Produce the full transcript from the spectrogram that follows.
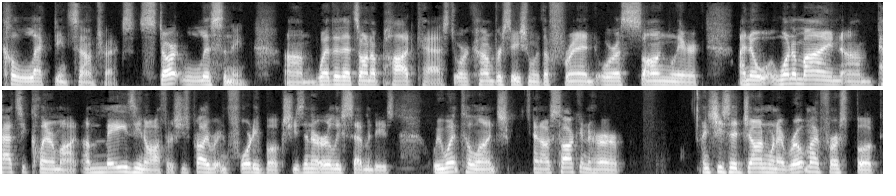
collecting soundtracks, start listening, um, whether that's on a podcast or a conversation with a friend or a song lyric. I know one of mine, um, Patsy Clairmont, amazing author. She's probably written 40 books. She's in her early 70s. We went to lunch and I was talking to her and she said, Jon, when I wrote my first book,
